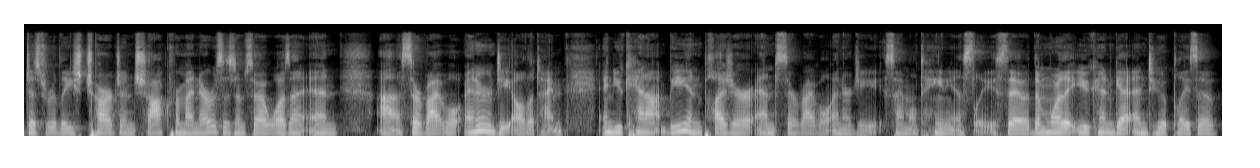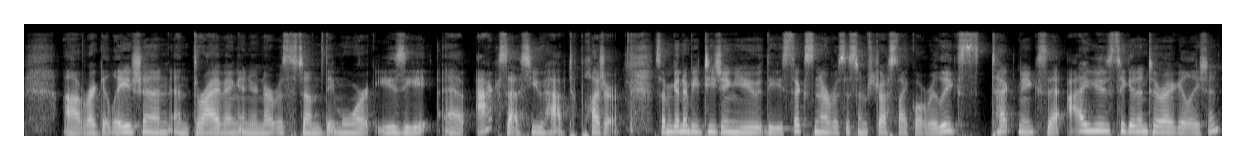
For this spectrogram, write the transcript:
just release charge and shock from my nervous system so I wasn't in uh, survival survival energy all the time. And you cannot be in pleasure and survival energy simultaneously. So the more that you can get into a place of uh, regulation and thriving in your nervous system, the more easy uh, access you have to pleasure. So I'm going to be teaching you the six nervous system stress cycle release techniques that I use to get into regulation.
